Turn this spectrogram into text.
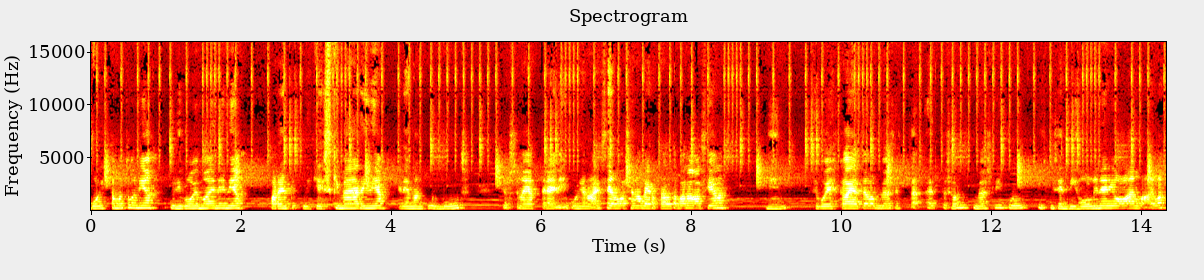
voittamaton ja ylivoimainen ja parempi kuin keskimäärin ja enemmän kuin muut. Jos sen ajattelee niin kuin jonain sellaisena vertailtavana asiana, niin se voi ehkä ajatella myös, että, että se on myös niin kuin ihmisen vihollinen jollain lailla,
